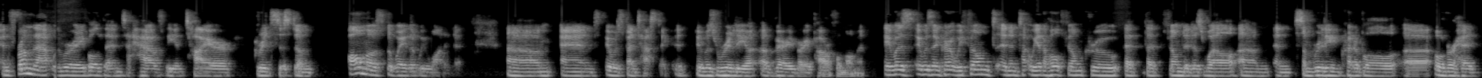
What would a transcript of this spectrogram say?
And from that, we were able then to have the entire grid system almost the way that we wanted it. Um, and it was fantastic. It, it was really a, a, very, very powerful moment. It was it was incredible. We filmed an entire. We had a whole film crew that that filmed it as well, um, and some really incredible uh, overhead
